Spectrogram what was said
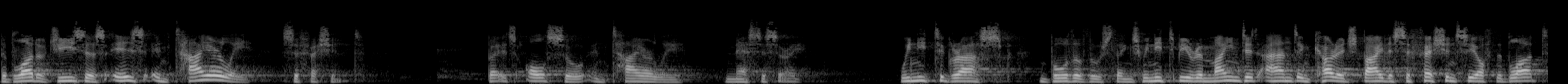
The blood of Jesus is entirely sufficient, but it's also entirely necessary. We need to grasp both of those things. We need to be reminded and encouraged by the sufficiency of the blood.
